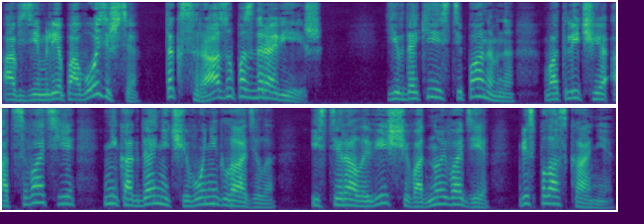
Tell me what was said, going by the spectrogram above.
А в земле повозишься, так сразу поздоровеешь». Евдокия Степановна, в отличие от сватьи, никогда ничего не гладила и стирала вещи в одной воде, без полоскания.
